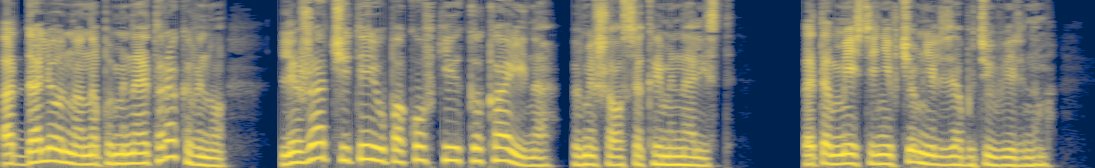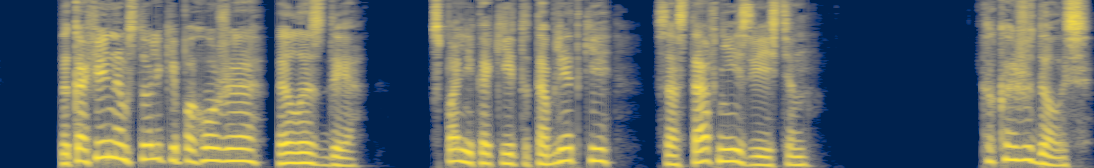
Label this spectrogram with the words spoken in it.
отдаленно напоминает раковину, лежат четыре упаковки кокаина, вмешался криминалист. В этом месте ни в чем нельзя быть уверенным. На кофейном столике, похоже, ЛСД. В спальне какие-то таблетки, состав неизвестен. «Как и ожидалось»,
